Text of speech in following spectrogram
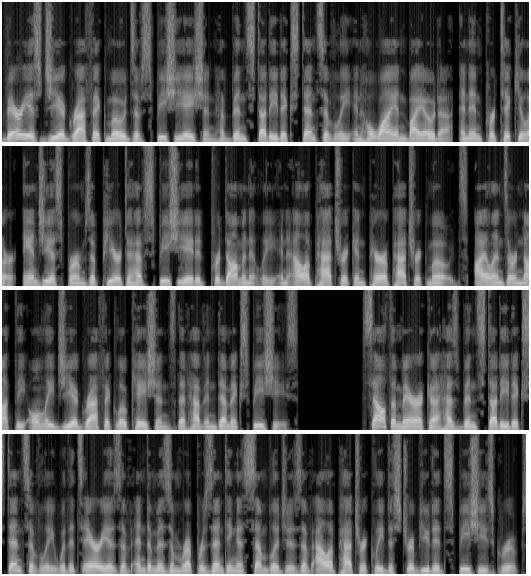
Various geographic modes of speciation have been studied extensively in Hawaiian biota, and in particular, angiosperms appear to have speciated predominantly in allopatric and parapatric modes. Islands are not the only geographic locations that have endemic species. South America has been studied extensively with its areas of endemism representing assemblages of allopatrically distributed species groups.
